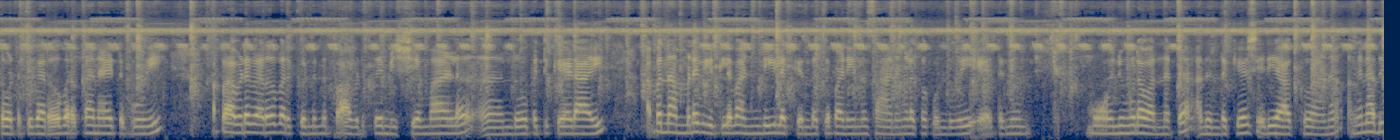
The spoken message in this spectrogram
തോട്ടത്തിൽ വിറവ് പറക്കാനായിട്ട് പോയി. അപ്പോൾ അവിടെ വിറവ് പറക്കൊണ്ടിരുന്നപ്പോൾ അവിടുത്തെ മിഷ്യന്മാർ എന്തോ പറ്റി കേടായി. അപ്പം നമ്മുടെ വീട്ടിലെ വണ്ടിയിലൊക്കെ എന്തൊക്കെ പണിയുന്ന സാധനങ്ങളൊക്കെ കൊണ്ടുപോയി ഏട്ടനും മോനും കൂടെ വന്നിട്ട് അതെന്തൊക്കെയോ ശരിയാക്കുകയാണ് അങ്ങനെ അത്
